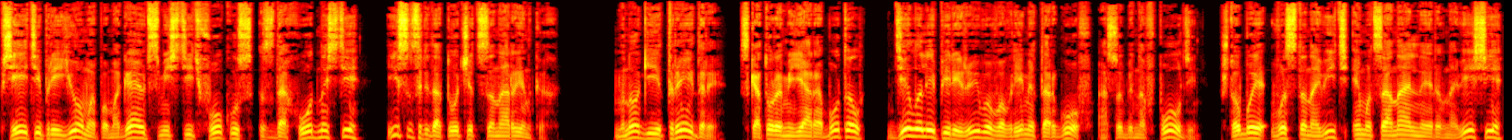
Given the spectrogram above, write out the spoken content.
Все эти приемы помогают сместить фокус с доходности и сосредоточиться на рынках. Многие трейдеры, с которыми я работал, делали перерывы во время торгов, особенно в полдень, чтобы восстановить эмоциональное равновесие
